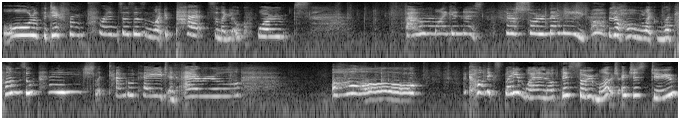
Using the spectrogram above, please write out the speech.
all of the different princesses and, like, pets and, like, little quotes. Oh my goodness. There are so many. There's a whole, like, Rapunzel page, like, Tangled page, and Ariel. Oh, I can't explain why I love this so much. I just do.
